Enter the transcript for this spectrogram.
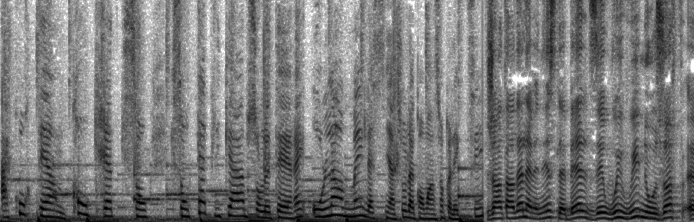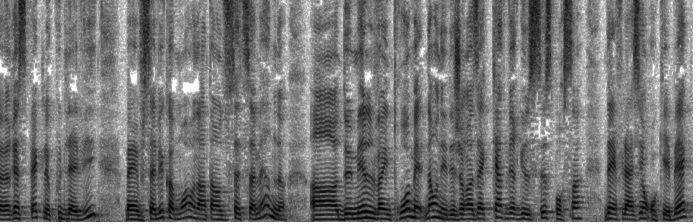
à court terme, concrètes, qui sont, qui sont applicables sur le terrain au lendemain de la signature de la convention collective. J'entendais la ministre Lebel dire oui, oui, nos offres euh, respectent le coût de la vie. Ben, vous savez comme moi, on a entendu cette semaine, là, en 2023, maintenant, on est déjà rendu à 4,6% d'inflation au Québec.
